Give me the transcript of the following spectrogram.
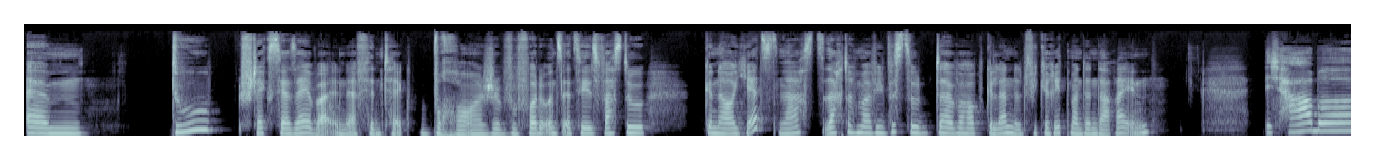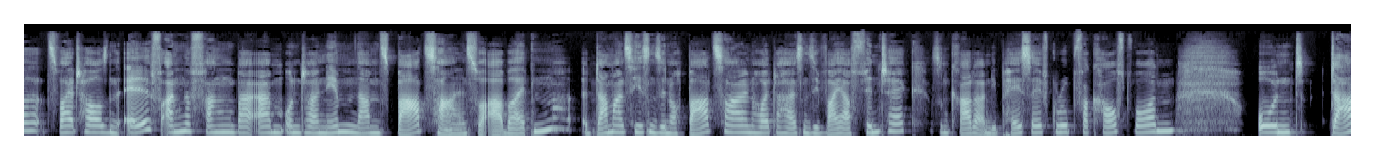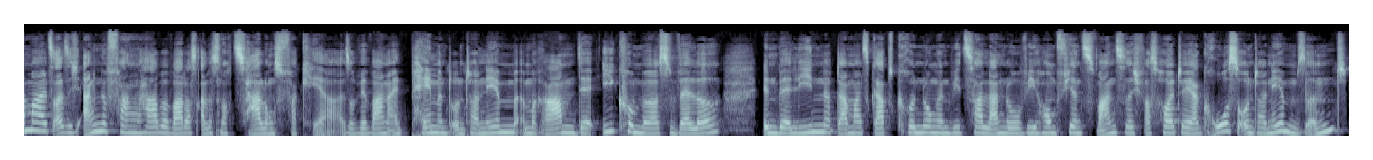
Ähm, du steckst ja selber in der Fintech-Branche. Bevor du uns erzählst, was du genau jetzt machst, sag doch mal, wie bist du da überhaupt gelandet? Wie gerät man denn da rein? Ich habe 2011 angefangen, bei einem Unternehmen namens Barzahlen zu arbeiten. Damals hießen sie noch Barzahlen, heute heißen sie Via Fintech, sind gerade an die PaySafe Group verkauft worden. Und damals, als ich angefangen habe, war das alles noch Zahlungsverkehr. Also wir waren ein Payment-Unternehmen im Rahmen der E-Commerce-Welle in Berlin. Damals gab es Gründungen wie Zalando, wie Home24, was heute ja große Unternehmen sind.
